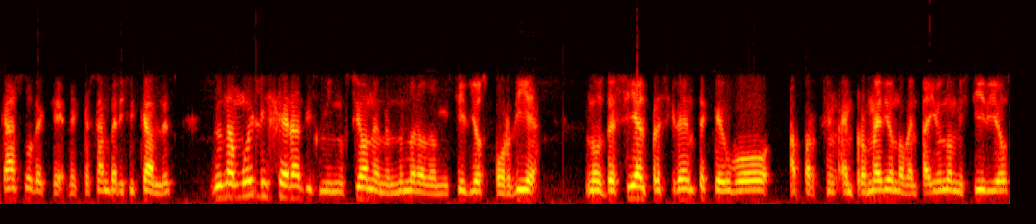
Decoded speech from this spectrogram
caso de que, de que sean verificables, de una muy ligera disminución en el número de homicidios por día. Nos decía el presidente que hubo en promedio 91 homicidios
